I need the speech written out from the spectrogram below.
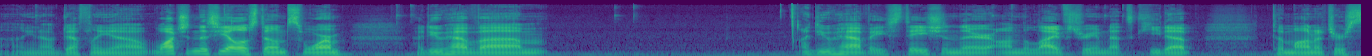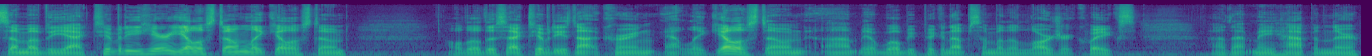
Uh, you know, definitely uh, watching this Yellowstone swarm. I do have um, I do have a station there on the live stream that's keyed up to monitor some of the activity here. Yellowstone, Lake Yellowstone. Although this activity is not occurring at Lake Yellowstone, um, it will be picking up some of the larger quakes uh, that may happen there.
